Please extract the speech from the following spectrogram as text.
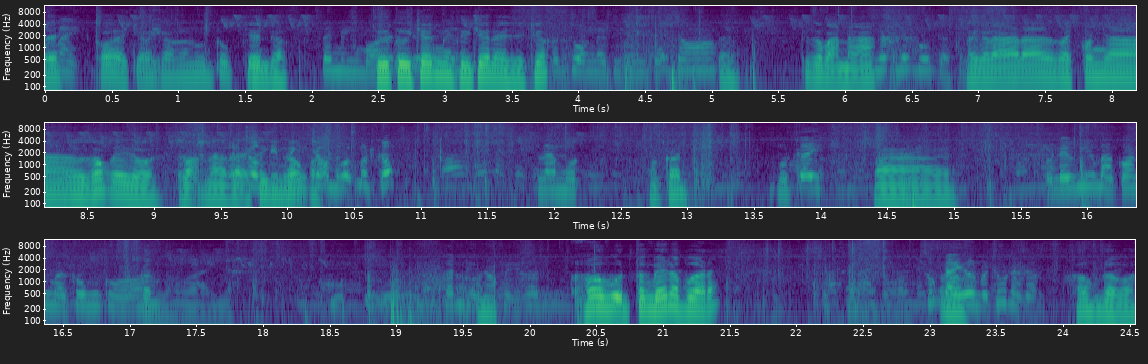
Đây, này có thể cho cho nó luôn gốc trên được. Từ từ trên từ trên này trước. phân chuồng này thì mình sẽ cho Đây. Thưa các bạn đã đây đã đã rạch quanh à, gốc đây rồi, dọn là vệ sinh gốc cho mỗi một gốc. Là một một cân. một cây. Và còn nếu như bà con mà không có cân ngoài nhỉ. cân thì nó phải hơn. Hơ vụ từng đấy là vừa đấy. xúc đầy hơn một chút là được. Không được rồi.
